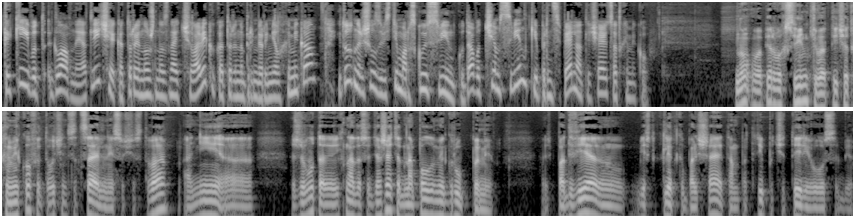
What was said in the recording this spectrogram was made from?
какие вот главные отличия, которые нужно знать человеку, который, например, имел хомяка, и тут он решил завести морскую свинку? Да? Вот чем свинки принципиально отличаются от хомяков? Ну, во-первых, свинки, в отличие от хомяков, это очень социальные существа. Они э, живут, а их надо содержать однополыми группами. То есть по две, ну, если клетка большая, там по три, по четыре особи.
